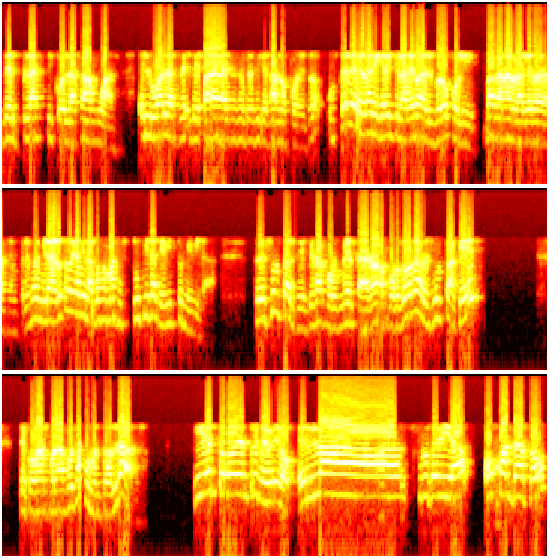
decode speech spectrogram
del plástico en las aguas en lugar de, de parar a esas empresas y quejarnos por eso? ¿Ustedes de verdad que creen que la guerra del brócoli va a ganar la guerra de las empresas? Mira, el otro día vi la cosa más estúpida que he visto en mi vida. Resulta que se empieza por Merca y por dólar, resulta que te cobran por las bolsas como en todos lados. Y entro dentro y me veo en la frutería, ojo al dato,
